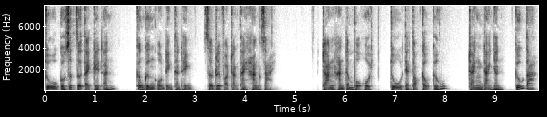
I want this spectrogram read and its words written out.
Trụ cố sức giơ tay kết ấn, không ngừng ổn định thân hình, sợ rơi vào trạng thái hàng giải. Trán hắn đẫm mồ hôi, trụ té tỏ cầu cứu. Tranh đại nhân, cứu ta.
